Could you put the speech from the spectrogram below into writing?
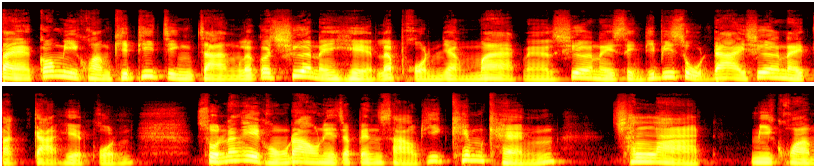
แต่ก็มีความคิดที่จริงจัง แล้วก็เชื่อในเหตุและผลอย่างมากนะเชื่อในสิ่งที่พิสูจน์ได้เชื่อในตรรกกะเหตุผล ส่วนนางเอกของเราเนี่ยจะเป็นสาวที่เข้มแข็ง ฉลาด มีความ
